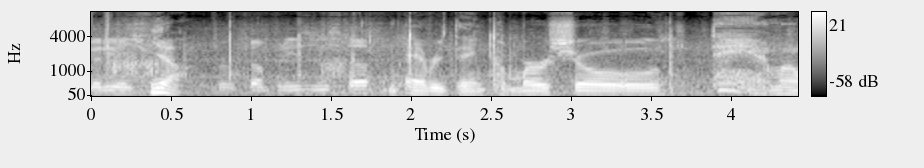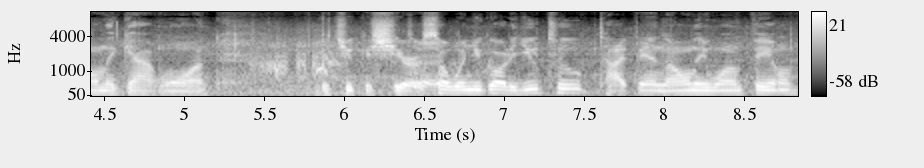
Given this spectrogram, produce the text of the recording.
videos for, Yeah. for companies and stuff? everything commercial. Damn i only got one. But you can share it. So when you go to youtube type in the only one film.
